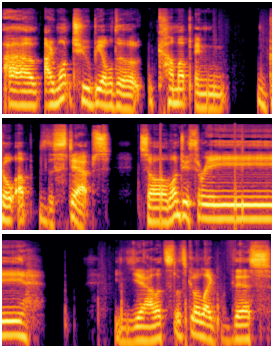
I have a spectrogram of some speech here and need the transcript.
uh, I want to be able to come up and go up the steps. So one, two, three. Yeah, let's let's go like this.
